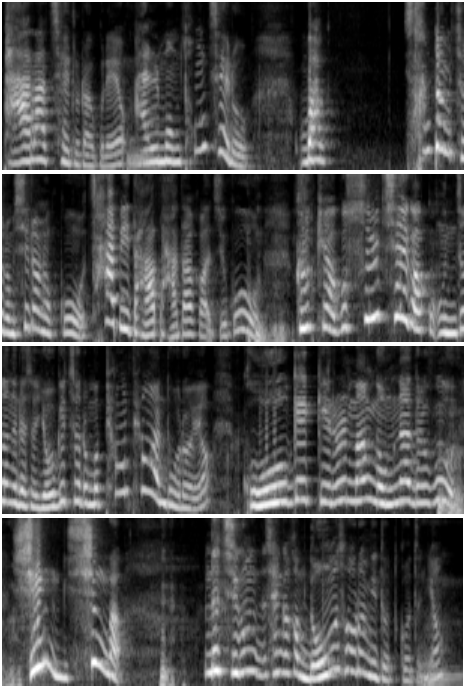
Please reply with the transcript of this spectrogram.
바라체루라고 그래요. 알몸 통째로 막 산더미처럼 실어놓고 차비 다 받아가지고 그렇게 하고 술 취해갖고 운전을 해서 여기처럼 뭐 평평한 도로예요. 고갯길을 막 넘나들고 쉥쉥 막. 근데 지금 생각하면 너무 소름이 돋거든요. 음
